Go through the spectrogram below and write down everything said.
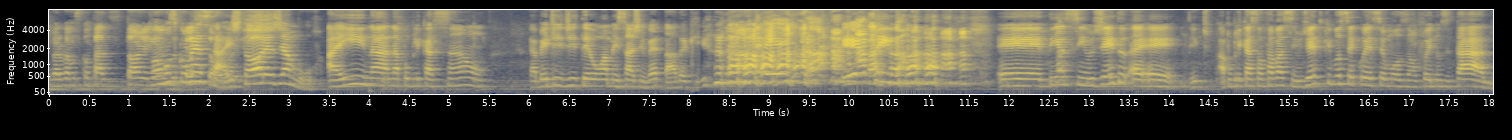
Agora vamos contar as histórias. Vamos das começar. pessoas. Histórias de amor. Aí na, na publicação. Acabei de, de ter uma mensagem vetada aqui. Eita! É, tem assim, o jeito. é, é, a publicação tava assim: o jeito que você conheceu o mozão foi inusitado,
